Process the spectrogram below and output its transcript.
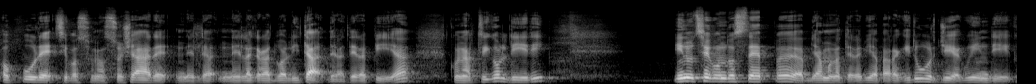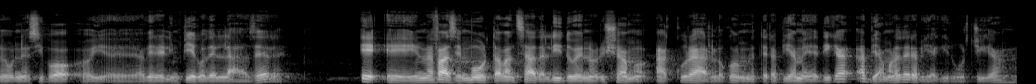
oppure si possono associare nel, nella gradualità della terapia con altri colliri. In un secondo step abbiamo una terapia parachirurgica, quindi con, si può eh, avere l'impiego del laser e, in una fase molto avanzata, lì dove non riusciamo a curarlo con una terapia medica, abbiamo la terapia chirurgica.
